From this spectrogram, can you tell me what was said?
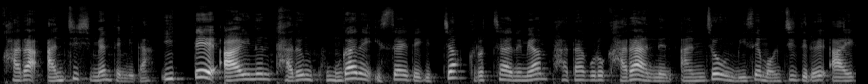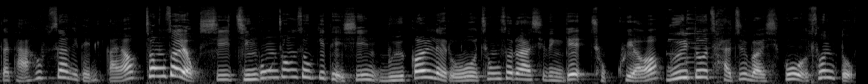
가라앉히시면 됩니다. 이때 아이는 다른 공간에 있어야 되겠죠? 그렇지 않으면 바닥으로 가라앉는 안 좋은 미세먼지들을 아이가 다 흡수하게 되니까요. 청소 역시 진공청소기 대신 물걸레로 청소를 하시는 게 좋고요. 물도 자주 마시고 손도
